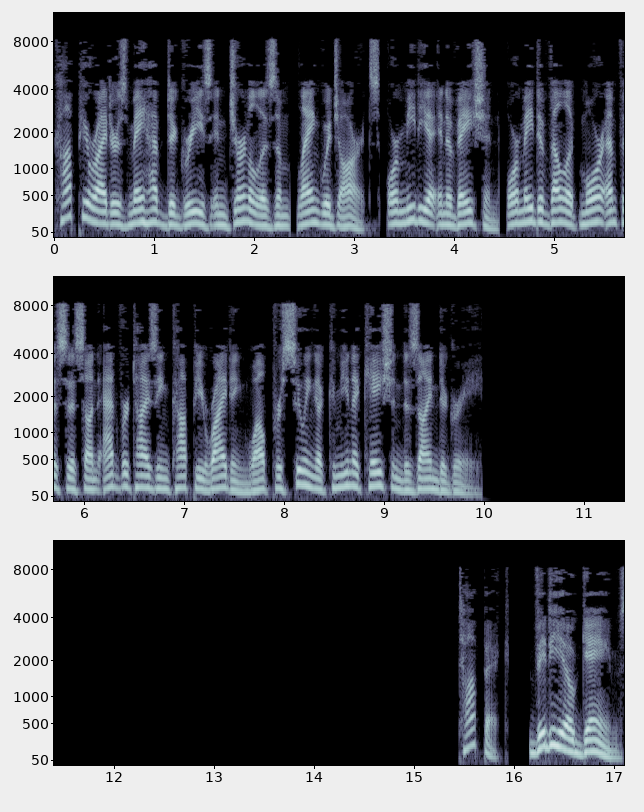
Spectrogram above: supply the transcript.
Copywriters may have degrees in journalism, language arts, or media innovation, or may develop more emphasis on advertising copywriting while pursuing a communication design degree. Video games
